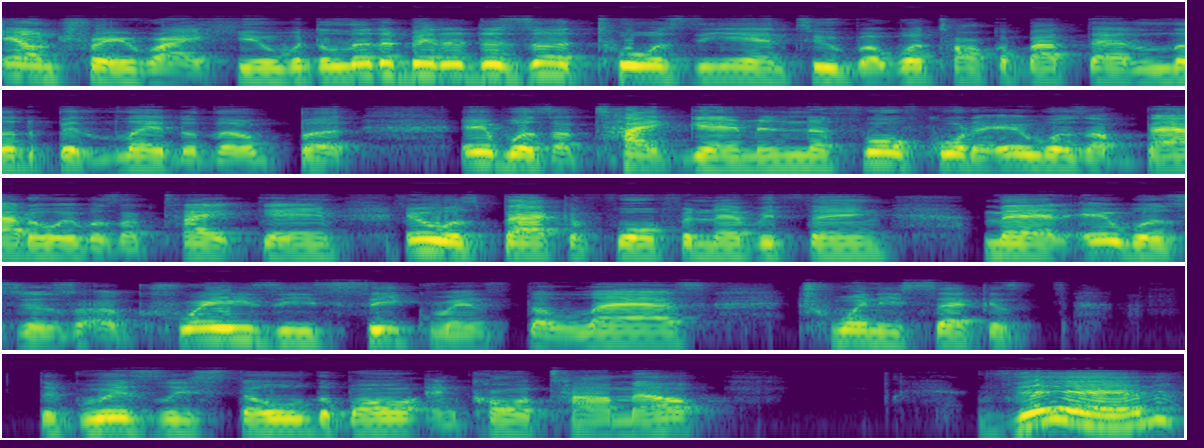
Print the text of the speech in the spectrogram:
entree right here with a little bit of dessert towards the end too but we'll talk about that a little bit later though. But it was a tight game and in the fourth quarter it was a battle. It was a tight game. It was back and forth and everything. Man it was just a crazy sequence the last 20 seconds. The grizzlies stole the ball and called timeout. Then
